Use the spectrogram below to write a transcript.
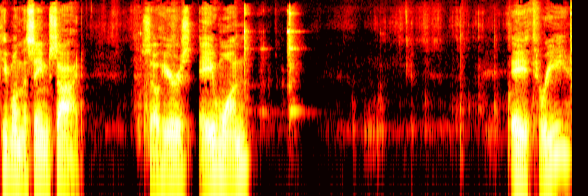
Keep on the same side. So here's A1, A3,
